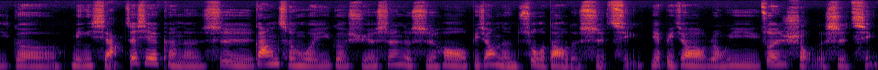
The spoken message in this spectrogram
一个冥想，这些可能是刚成为一个学。学生的时候比较能做到的事情，也比较容易遵守的事情。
